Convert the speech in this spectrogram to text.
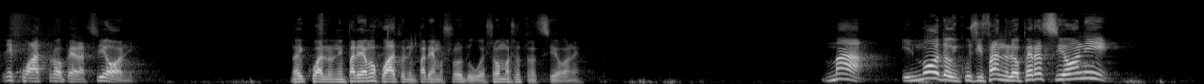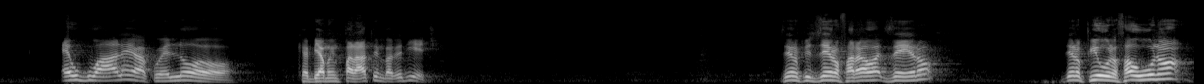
le quattro operazioni. Noi qua non impariamo quattro, ne impariamo solo due, somma, sottrazione. Ma il modo in cui si fanno le operazioni è uguale a quello che abbiamo imparato in base 10. 0 più 0 farà 0, 0 più 1 fa 1,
